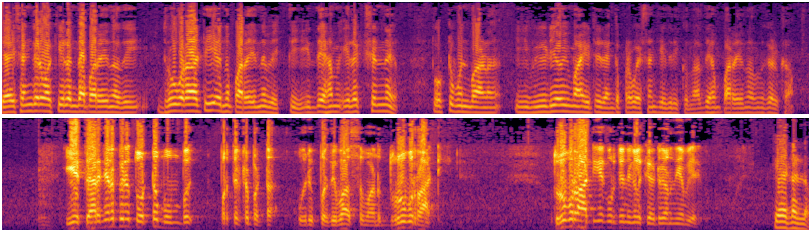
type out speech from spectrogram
ജയശങ്കർ വക്കീൽ എന്താ പറയുന്നത്? ധ്രുവറാട്ടി എന്ന് പറയുന്ന വ്യക്തി ഇദ്ദേഹം ഇലക്ഷന് തൊട്ടു മുൻപാണ് ഈ വീഡിയോയുമായിട്ട് രംഗപ്രവേശനം ചെയ്തിരിക്കുന്നത്. അദ്ദേഹം പറയുന്നതെന്ന് കേൾക്കാം. ഈ തെരഞ്ഞെടുപ്പിന് തൊട്ട് മുമ്പ് പ്രത്യക്ഷപ്പെട്ട ഒരു പ്രതിഭാസമാണ് ധ്രുവ് റാട്ടി ധ്രുവ് റാട്ടിയെ കുറിച്ച് നിങ്ങൾ കേട്ടുകയാണെന്ന് ഞാൻ വിചാരിക്കും കേട്ടല്ലോ.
